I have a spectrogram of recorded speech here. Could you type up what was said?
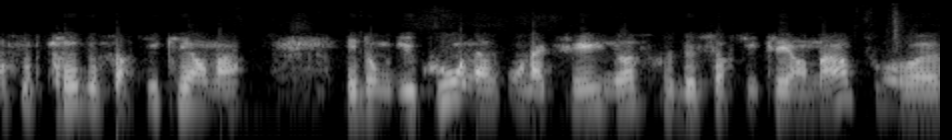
on s'est créé des sorties clés en main. Et donc du coup, on a, on a créé une offre de sorties clés en main pour euh,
